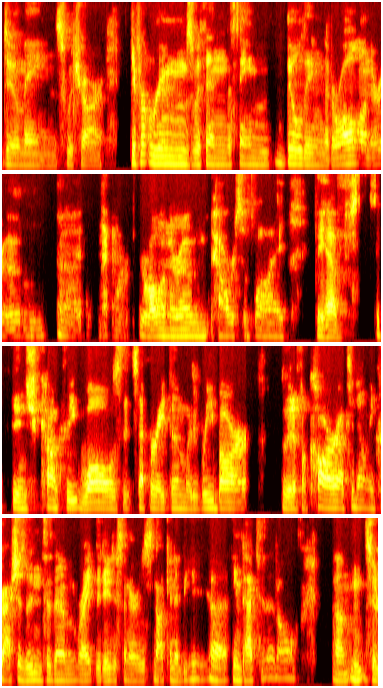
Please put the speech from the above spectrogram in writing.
domains, which are different rooms within the same building that are all on their own uh, network. They're all on their own power supply. They have six inch concrete walls that separate them with rebar so that if a car accidentally crashes into them, right, the data center is not going to be uh, impacted at all. Um, so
